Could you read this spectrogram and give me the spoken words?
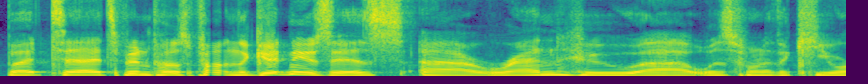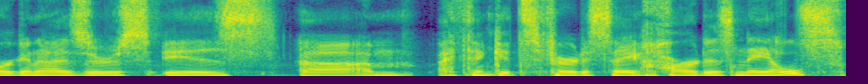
But uh, it's been postponed. The good news is, uh, Ren, who uh, was one of the key organizers, is, um, I think it's fair to say, hard as nails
